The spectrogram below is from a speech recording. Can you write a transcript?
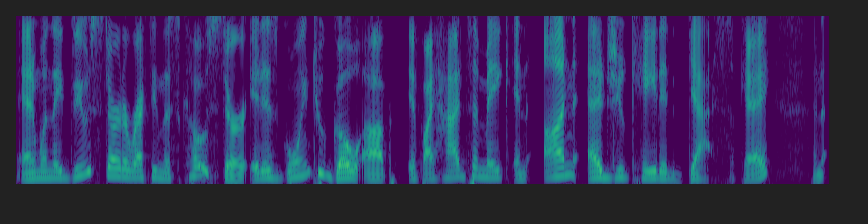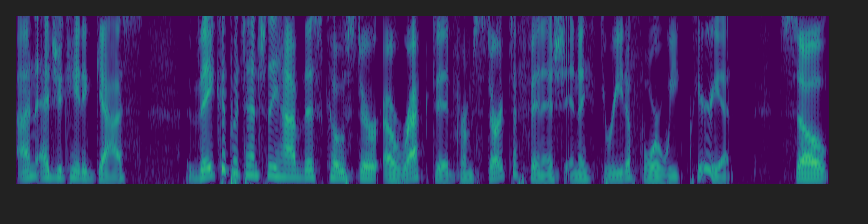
And when they do start erecting this coaster, it is going to go up, if I had to make an uneducated guess, okay? An uneducated guess they could potentially have this coaster erected from start to finish in a three to four week period. So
